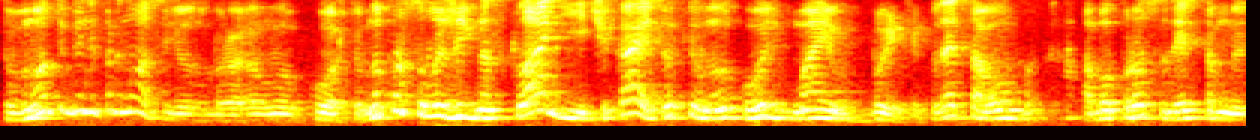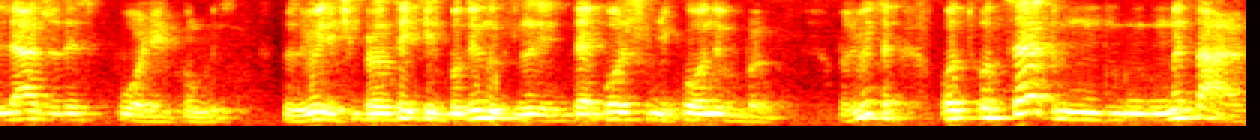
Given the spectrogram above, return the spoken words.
то воно тобі не приносить озбро- кошти. Воно просто лежить на складі і чекає, доки воно когось має вбити. Кудись там або, просто десь там ляже десь в полі якомусь. Розумієте, чи прилетить якийсь будинок і дай Боже, щоб нікого не вбив. Розумієте? От оце мета.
